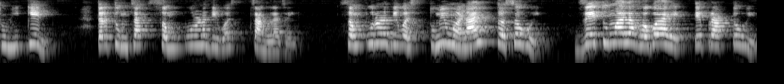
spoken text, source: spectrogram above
तुम्ही केली तर तुमचा संपूर्ण दिवस चांगला जाईल. संपूर्ण दिवस तुम्ही म्हणाल तसं होईल. जे तुम्हाला हवं आहे ते प्राप्त होईल.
